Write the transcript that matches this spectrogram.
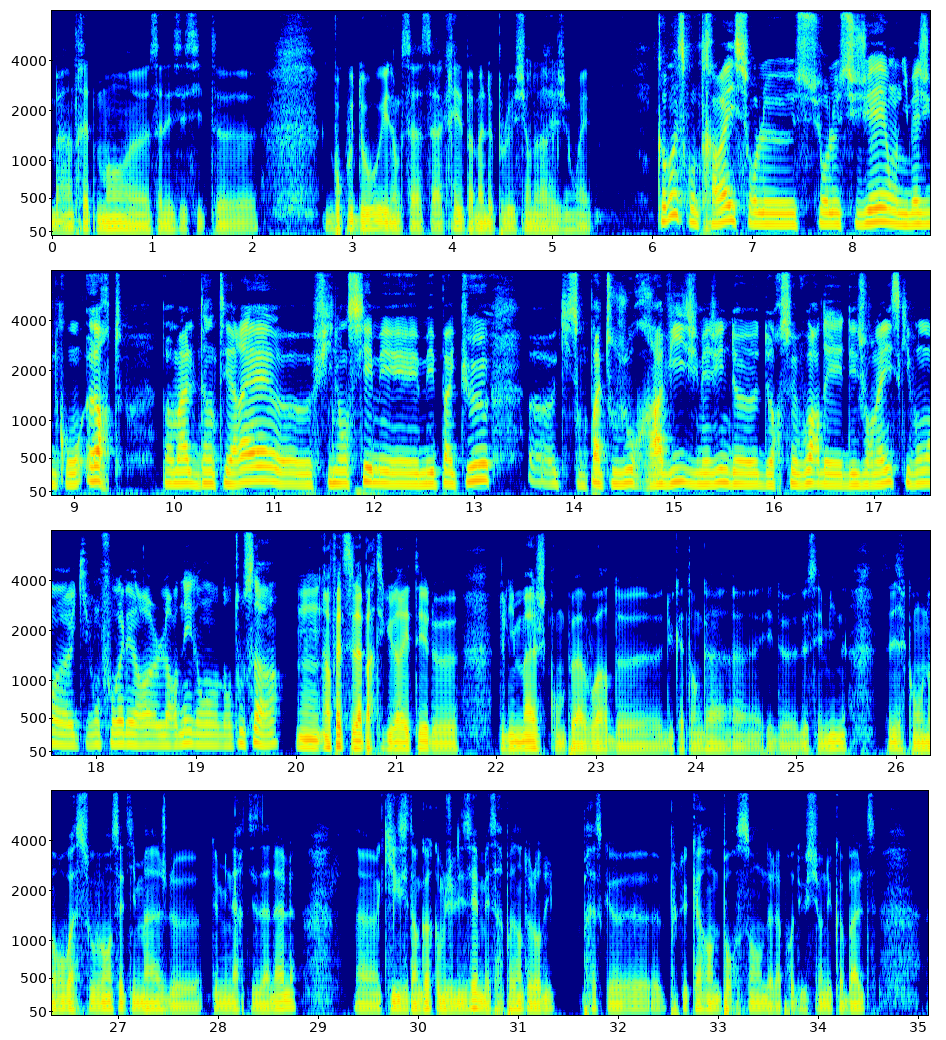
bah, un traitement, ça nécessite beaucoup d'eau et donc ça, ça, a créé pas mal de pollution dans la région. Comment est-ce qu'on travaille sur le, sur le sujet? On imagine qu'on heurte pas mal d'intérêts euh, financiers, mais, mais pas que, euh, qui sont pas toujours ravis, j'imagine, de, de, recevoir des, des, journalistes qui vont, euh, qui vont fourrer leur, nez dans, dans, tout ça. Hein. Mmh, en fait, c'est la particularité de, de l'image qu'on peut avoir de, du Katanga et de, de, ses mines. C'est-à-dire qu'on nous renvoie souvent cette image de, de mine artisanale, qui existe encore, comme je le disais, mais ça représente aujourd'hui presque euh, plus que 40% de la production du cobalt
